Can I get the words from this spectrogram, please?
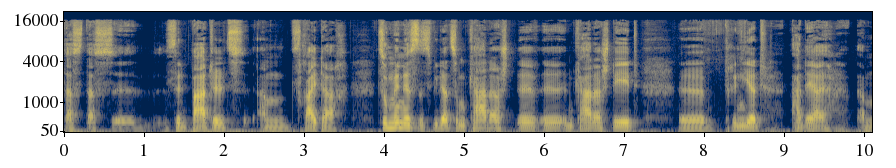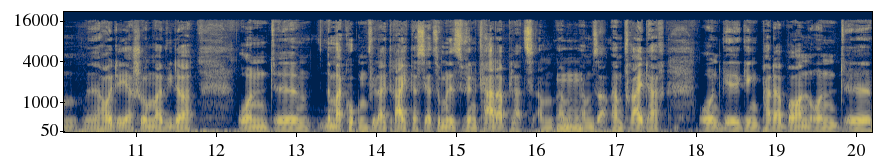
dass das äh, Finn Bartels am Freitag zumindest wieder zum Kader äh, äh, im Kader steht. Äh, trainiert hat er ähm, heute ja schon mal wieder. Und äh, mal gucken, vielleicht reicht das ja zumindest für einen Kaderplatz am, am, Mhm. am, am Freitag und äh, gegen Paderborn. Und äh,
